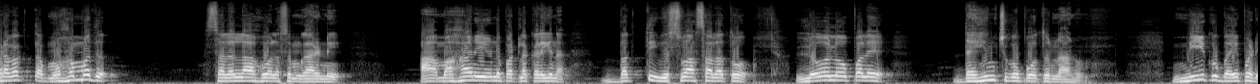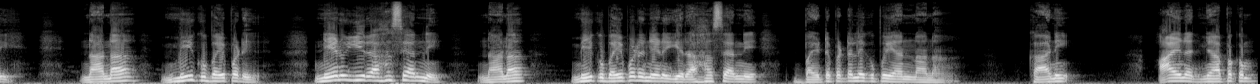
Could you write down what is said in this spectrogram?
ప్రవక్త మొహమ్మద్ సలల్లాహు అలసం గారిని ఆ మహానీయుని పట్ల కలిగిన భక్తి విశ్వాసాలతో లోపలే దహించుకుపోతున్నాను. మీకు భయపడి నానా మీకు భయపడి నేను ఈ రహస్యాన్ని నానా మీకు భయపడి నేను ఈ రహస్యాన్ని బయటపెట్టలేకపోయాను నానా. కానీ ఆయన జ్ఞాపకం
